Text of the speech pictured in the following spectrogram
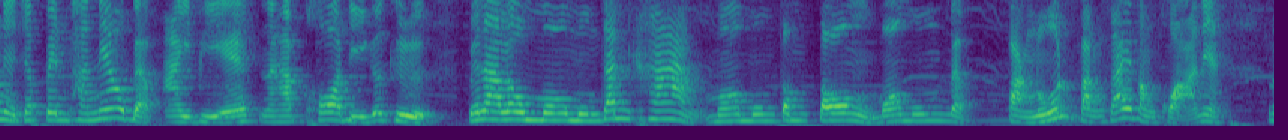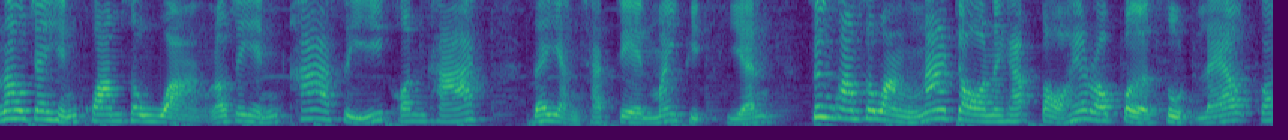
เนี่ยจะเป็นพาเนลแบบ IPS นะครับ ข้อดีก็คือ เวลาเรามองมุมด้านข้าง มองมุมตรงๆ มองมุมแบบฝั่งนู้น ฝั่งซ้าย ฝั่งขวาเนี่ย เราจะเห็นความสว่าง เราจะเห็นค่าสีคอนทราสต์ได้อย่างชัดเจนไม่ผิดเพี้ยนซึ่งความสว่างหน้าจอนะครับต่อให้เราเปิดสุดแล้วก็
